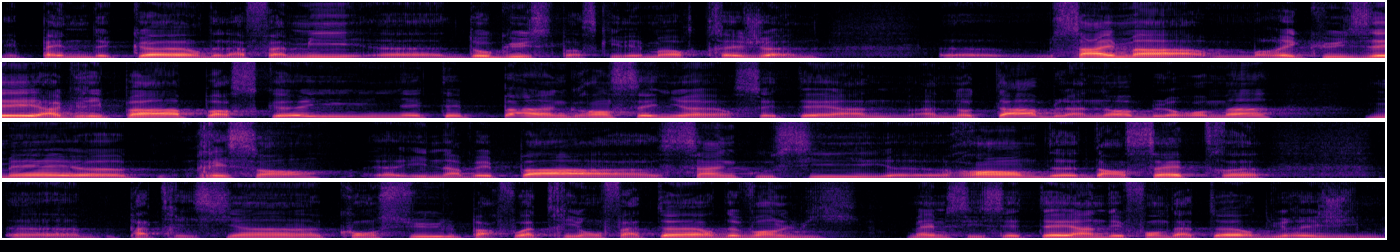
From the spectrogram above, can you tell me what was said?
les peines de cœur de la famille d'Auguste, parce qu'il est mort très jeune. Syme a récusé Agrippa parce qu'il n'était pas un grand seigneur, c'était un, notable, un noble romain, mais récent. Il n'avait pas cinq ou six rangs d'ancêtres euh, patricien, consul, parfois triomphateur devant lui, même si c'était un des fondateurs du régime.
